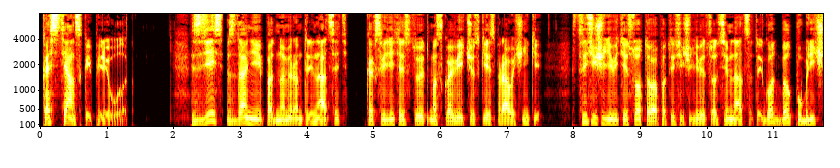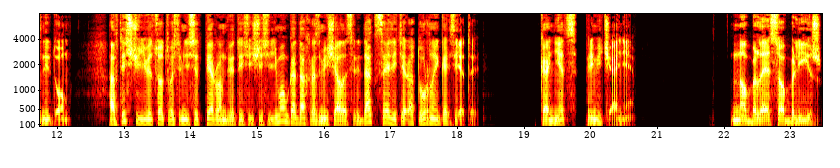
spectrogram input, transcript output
Костянский переулок. Здесь, в здании под номером 13, как свидетельствуют москвоведческие справочники, с 1900 по 1917 год был публичный дом, а в 1981-2007 годах размещалась редакция литературной газеты. Конец примечания. Noblesse oblige.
